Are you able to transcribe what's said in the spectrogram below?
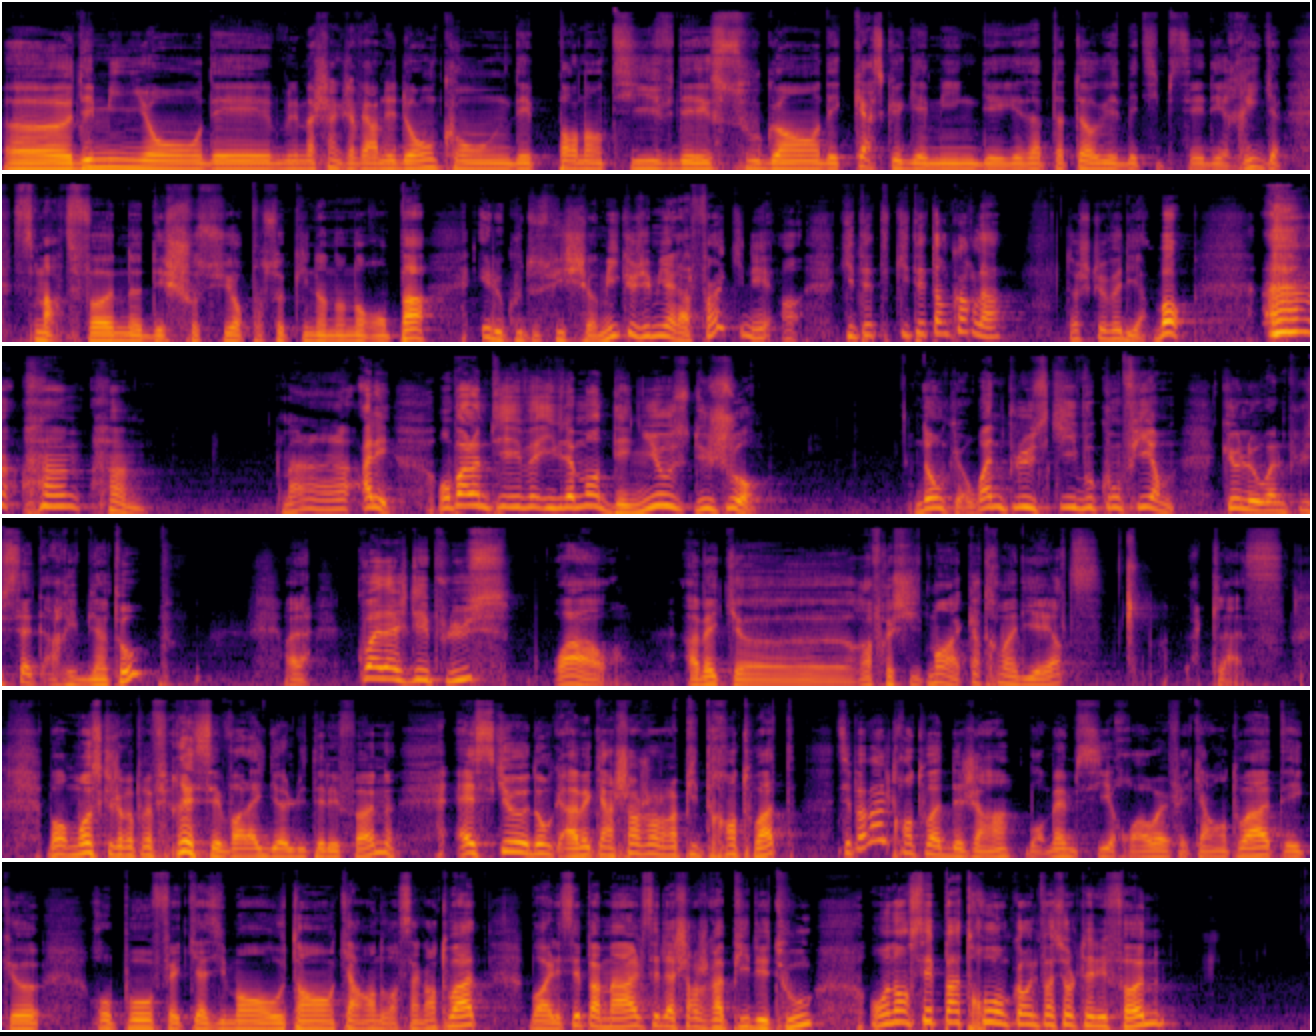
Euh, des mignons, des machins que j'avais ramenés de Hong Kong, des pendentifs, des sous-gants, des casques gaming, des adaptateurs USB type C, des rigs smartphones, des chaussures pour ceux qui n'en auront pas, et le couteau suisse Xiaomi que j'ai mis à la fin qui, qui, était, qui était encore là. Tu ce que je veux dire. Bon. Hum, hum, hum. Allez, on parle un petit évidemment des news du jour. Donc OnePlus qui vous confirme que le OnePlus 7 arrive bientôt. voilà. Quad HD+, waouh avec euh, rafraîchissement à 90 Hz. La classe. Bon, moi, ce que j'aurais préféré, c'est voir la gueule du téléphone. Est-ce que, donc, avec un chargeur rapide 30 watts, c'est pas mal 30 watts déjà. Hein bon, même si Huawei fait 40 watts et que Repos fait quasiment autant, 40 voire 50 watts. Bon, allez, c'est pas mal, c'est de la charge rapide et tout. On n'en sait pas trop encore une fois sur le téléphone.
